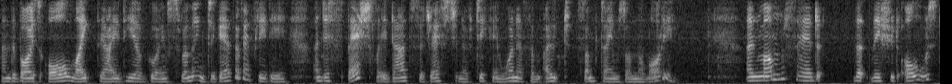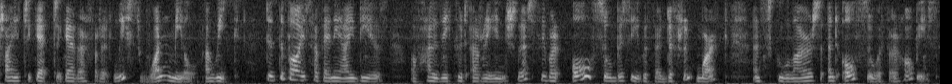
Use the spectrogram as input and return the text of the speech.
And the boys all liked the idea of going swimming together every day, and especially Dad's suggestion of taking one of them out sometimes on the lorry. And Mum said that they should always try to get together for at least one meal a week. Did the boys have any ideas of how they could arrange this? They were all so busy with their different work and school hours and also with their hobbies.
